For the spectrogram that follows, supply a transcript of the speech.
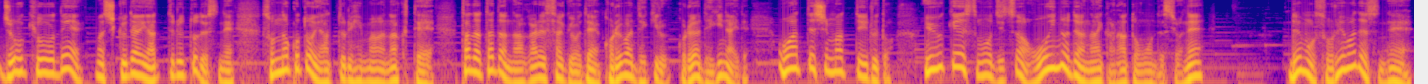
状況で、まあ、宿題やってるとですねそんなことをやってる暇はなくてただただ流れ作業でこれはできるこれはできないで終わってしまっているというケースも実は多いのではないかなと思うんですよね。でもそれはですね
